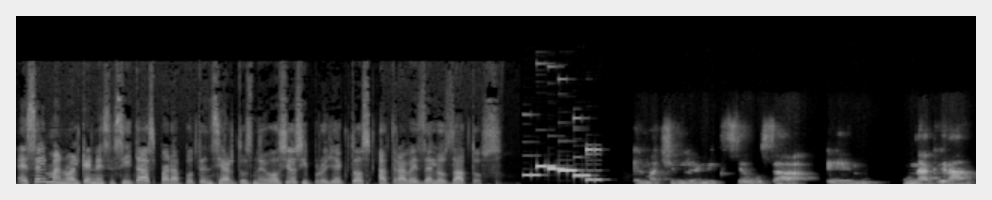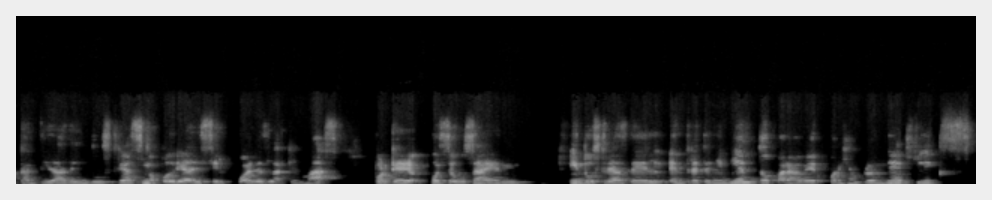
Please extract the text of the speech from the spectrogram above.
Es el manual que necesitas para potenciar tus negocios y proyectos a través de los datos. El Machine Learning se usa en una gran cantidad de industrias. No podría decir cuál es la que más, porque pues se usa en industrias del entretenimiento para ver, por ejemplo, en Netflix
